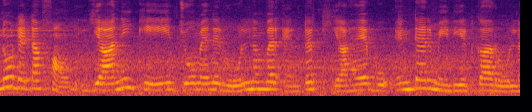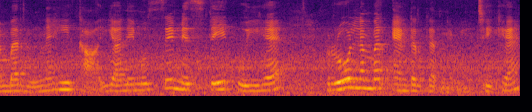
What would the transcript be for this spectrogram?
नो डेटा फाउंड यानी कि जो मैंने रोल नंबर एंटर किया है, वो इंटरमीडिएट का रोल नंबर नहीं था। यानी मुझसे मिस्टेक हुई है। रोल नंबर एंटर करने में ठीक है?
